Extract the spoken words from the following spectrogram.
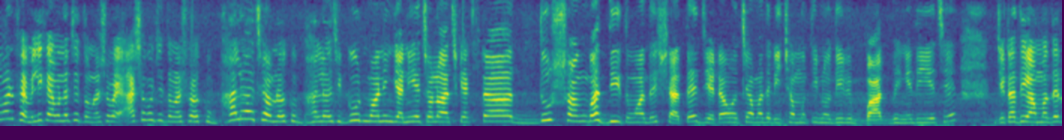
আমার ফ্যামিলি কেমন আছে? তোমরা সবাই আশা করছি তোমরা সবাই খুব ভালো আছো আমরা খুব ভালো আছি। গুড মর্নিং জানিয়ে চলো আজকে একটা দুঃসংবাদ দিই তোমাদের সাথে, যেটা হচ্ছে আমাদের ইছামতি নদীর বাঁধ ভেঙে দিয়েছে, যেটা দিয়ে আমাদের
